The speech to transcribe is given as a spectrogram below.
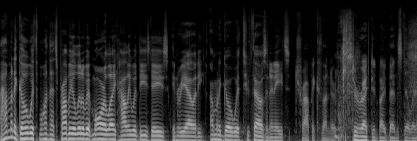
I'm gonna go with one that's probably a little bit more like Hollywood these days. In reality, I'm gonna go with 2008's Tropic Thunder, directed by Ben Stiller.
